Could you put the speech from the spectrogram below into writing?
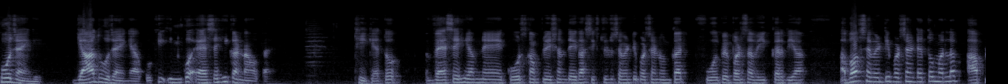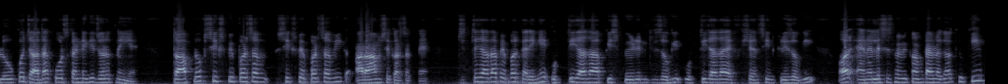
हो जाएँगे, याद हो जाएँगे आपको कि इनको ऐसे ही करना होता है। ठीक है तो वैसे ही हमने कोर्स कंप्लीशन देगा सिक्सटी टू सेवेंटी परसेंट उनका फोर पेपर सा वीक कर दिया। अब सेवेंटी परसेंट है तो मतलब आप लोगों को ज़्यादा कोर्स करने की ज़रूरत नहीं है। तो आप लोग six paper six paper a week आराम से कर सकते हैं। जितने ज़्यादा पेपर करेंगे, उतनी ज़्यादा आपकी स्पीड इंक्रीज होगी, उतनी ज़्यादा एफिशिएंसी इंक्रीज होगी। और एनालिसिस में भी कम टाइम लगा क्योंकि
